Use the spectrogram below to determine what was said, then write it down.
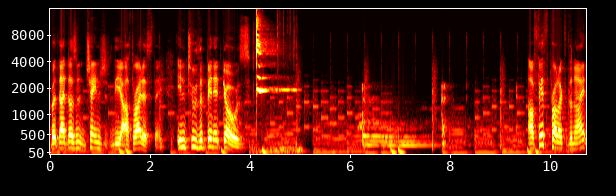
but that doesn't change the arthritis thing. Into the bin it goes. Our fifth product of the night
